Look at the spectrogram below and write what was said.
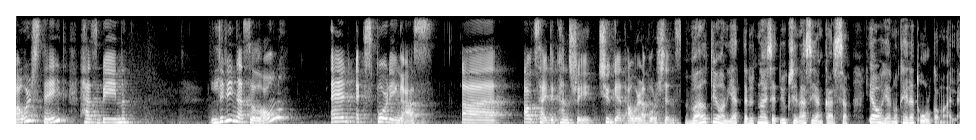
Our state has been living us alone and exporting us uh, outside the country to get our abortions. Valtio on jättänyt naiset yksin asian kanssa ja ohjannut heidät ulkomaille.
